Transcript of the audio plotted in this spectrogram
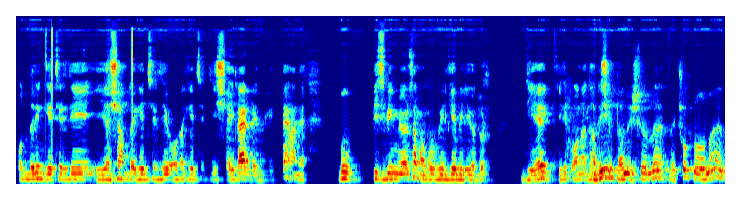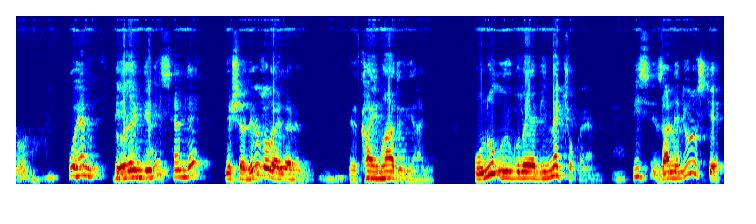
onların getirdiği, yaşamda getirdiği, ona getirdiği şeylerle birlikte hani bu biz bilmiyoruz ama bu bilge biliyordur diye gidip ona Tabii danışıp danışırlar ve çok normal bu. Bu hem öğrendiğiniz hem de yaşadığınız olayların e, kaymağıdır yani. Onu uygulayabilmek çok önemli. Biz zannediyoruz ki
